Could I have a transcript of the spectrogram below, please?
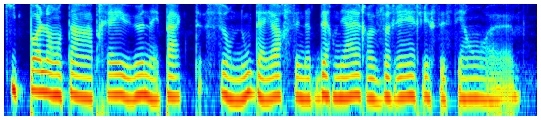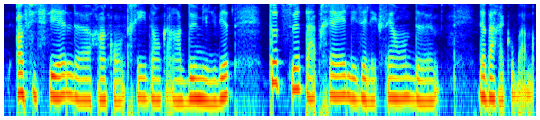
qui, pas longtemps après, eu un impact sur nous. D'ailleurs, c'est notre dernière vraie récession euh, officielle euh, rencontrée donc en 2008, tout de suite après les élections de Barack Obama.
